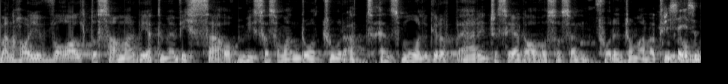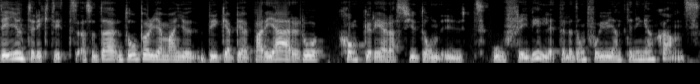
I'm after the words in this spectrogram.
man har ju valt att samarbeta med vissa och vissa som man då tror att ens målgrupp är intresserad av och så sen får inte de andra tillgång. Precis, och det är ju inte riktigt, alltså där, då börjar man ju bygga barriärer. Då konkurreras ju de ut ofrivilligt, eller de får ju egentligen ingen chans.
